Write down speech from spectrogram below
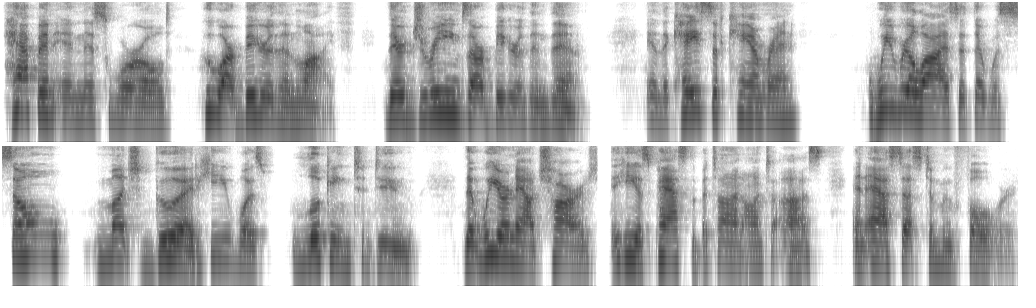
happen in this world who are bigger than life. Their dreams are bigger than them. In the case of Cameron, we realized that there was so much good he was looking to do that we are now charged. He has passed the baton on to us and asked us to move forward.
